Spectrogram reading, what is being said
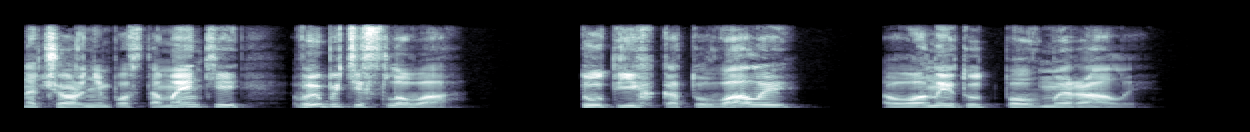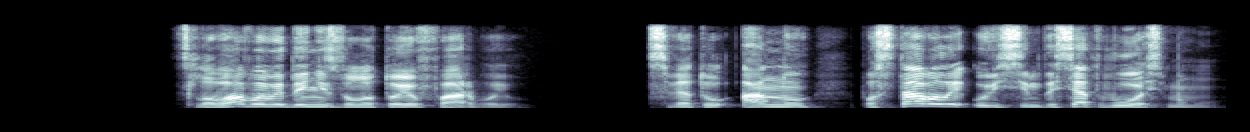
На чорнім постаменті вибиті слова Тут їх катували, вони тут повмирали. Слова виведені золотою фарбою. Святу Анну поставили у 88-му,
